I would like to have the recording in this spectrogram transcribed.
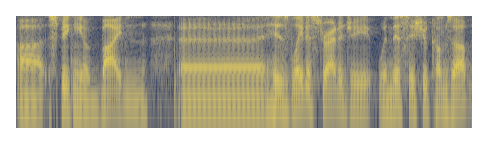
Uh, speaking of Biden, uh, his latest strategy when this issue comes up,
